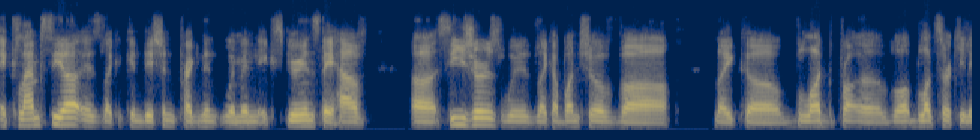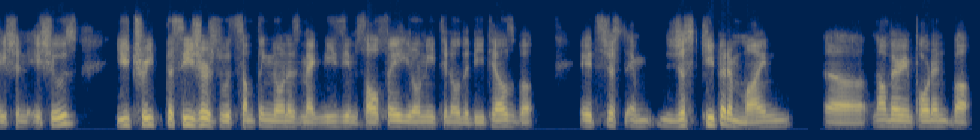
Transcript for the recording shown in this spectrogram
eclampsia is like a condition pregnant women experience. They have uh, seizures with like a bunch of uh, like uh, blood uh, blood circulation issues. You treat the seizures with something known as magnesium sulfate. You don't need to know the details, but it's just um, just keep it in mind. Uh, not very important, but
